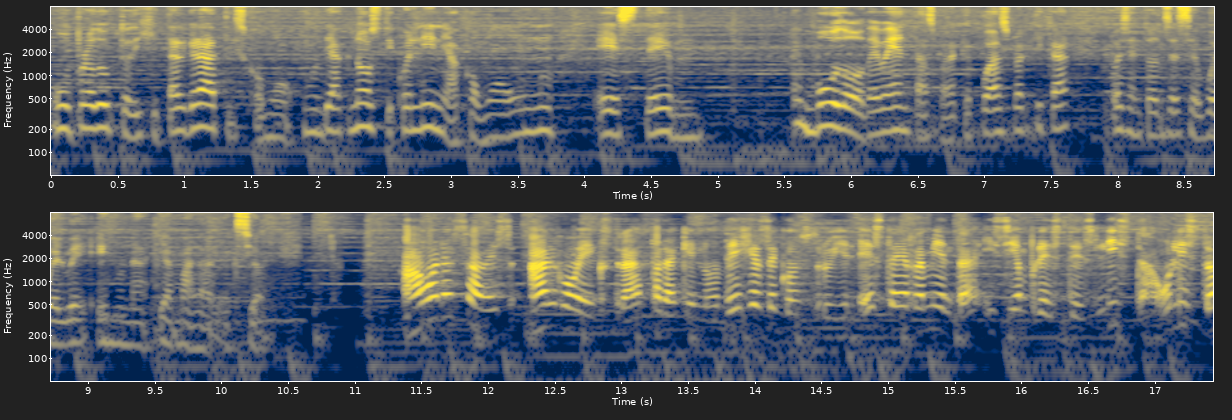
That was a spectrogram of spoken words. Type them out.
un producto digital gratis, como un diagnóstico en línea, como un este embudo de ventas para que puedas practicar, pues entonces se vuelve en una llamada de acción. Ahora sabes algo extra para que no dejes de construir esta herramienta y siempre estés lista o listo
